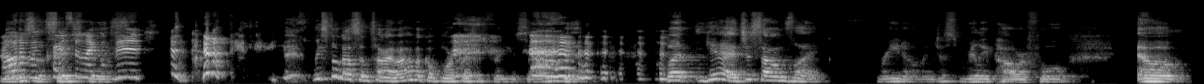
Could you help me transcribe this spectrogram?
No, i would have been cursing like a bitch we still got some time. I have a couple more questions for you. So but yeah, it just sounds like freedom and just really powerful. Um,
